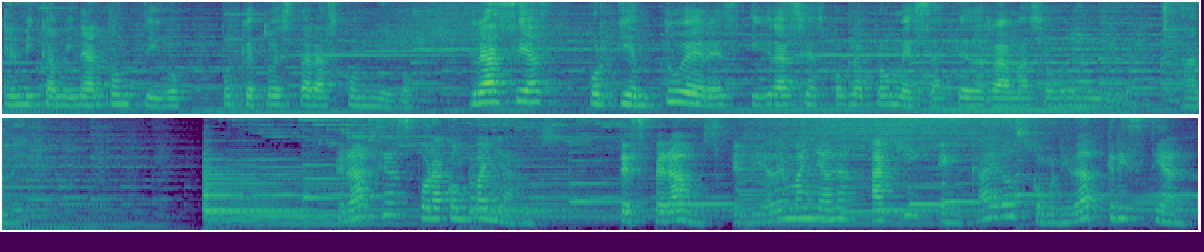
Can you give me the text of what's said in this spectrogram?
en mi caminar contigo, porque tú estarás conmigo. Gracias por quien tú eres y gracias por la promesa que derramas sobre mi vida. Amén. Gracias por acompañarnos. Te esperamos el día de mañana aquí en Kairos Comunidad Cristiana.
